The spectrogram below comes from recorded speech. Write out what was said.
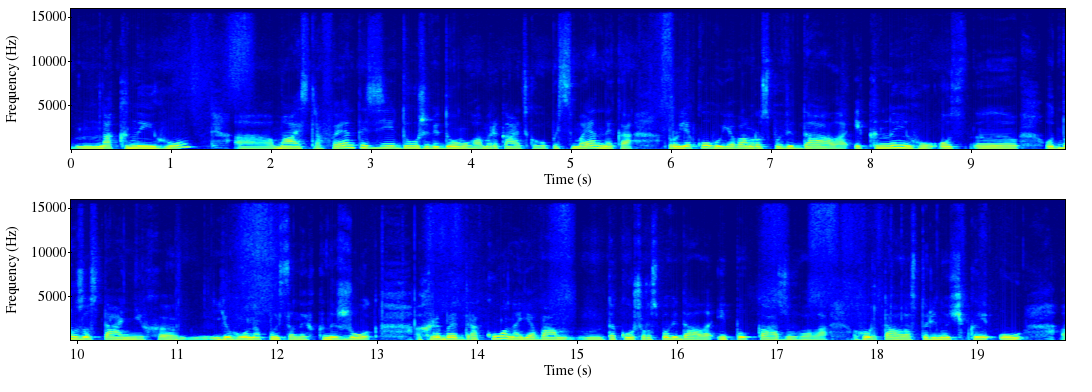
на книгу майстра фентезі, дуже відомого американського письменника, про якого я вам розповідала, і книгу, е, одну з останніх е, його написаних книжок Хребет дракона. Я вам також розповідала і показувала, гортала сторіночки у е,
